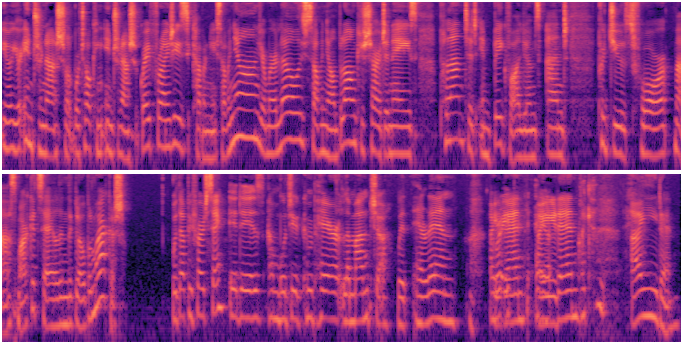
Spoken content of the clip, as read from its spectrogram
you know, your international, we're talking international grape varieties, Cabernet Sauvignon, your Merlots, your Sauvignon Blanc, your Chardonnays, planted in big volumes and produced for mass market sale in the global market. Would that be fair to say? It is. And would you compare La Mancha with Eren? Aiden, Aiden, I can't. Aiden.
